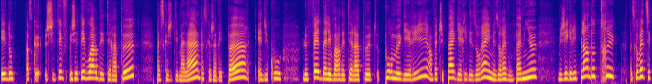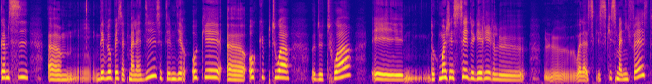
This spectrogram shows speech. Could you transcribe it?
et donc, parce que j'étais voir des thérapeutes, parce que j'étais malade, parce que j'avais peur, et du coup, le fait d'aller voir des thérapeutes pour me guérir, en fait, j'ai pas guéri des oreilles, mes oreilles vont pas mieux, mais j'ai guéri plein d'autres trucs. Parce qu'en fait, c'est comme si euh, développer cette maladie, c'était me dire, ok, euh, occupe-toi de toi. Et donc moi, j'essaie de guérir le, voilà, ce qui se manifeste,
